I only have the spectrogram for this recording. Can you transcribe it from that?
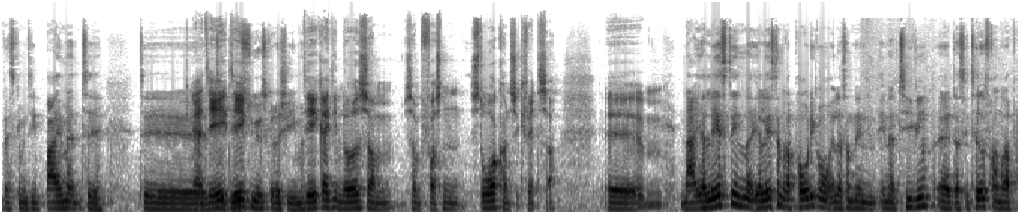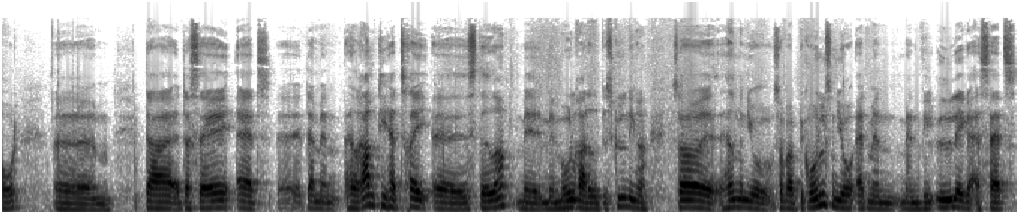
hvad skal man sige, bejmand til, til, ja, det, er, til det, det, det syriske regime. Det er ikke rigtig noget, som, som får sådan store konsekvenser. Øh... Nej, jeg læste, en, jeg læste en rapport i går, eller sådan en, en artikel, øh, der citerede fra en rapport, øh, der, der sagde, at øh, da man havde ramt de her tre øh, steder med, med målrettede beskydninger, så øh, havde man jo, så var begrundelsen jo, at man, man ville ødelægge Assads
